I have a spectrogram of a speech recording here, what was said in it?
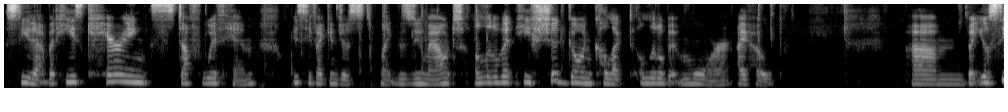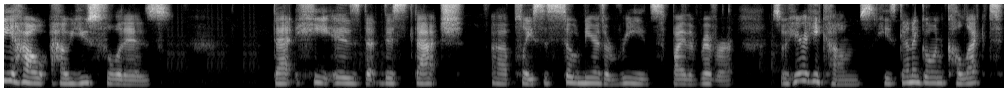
see that, but he's carrying stuff with him. Let me see if I can just like zoom out a little bit. He should go and collect a little bit more, I hope. Um, but you'll see how, how useful it is that he is, that this thatch uh, place is so near the reeds by the river. So here he comes. He's going to go and collect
